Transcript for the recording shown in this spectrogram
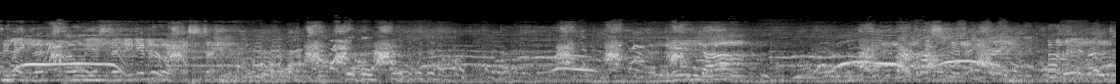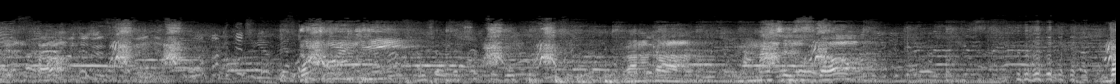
Tyle gleb na ujeżdżeniu nie było jeszcze. Ale Do trójki. Ramka na czysto. Do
